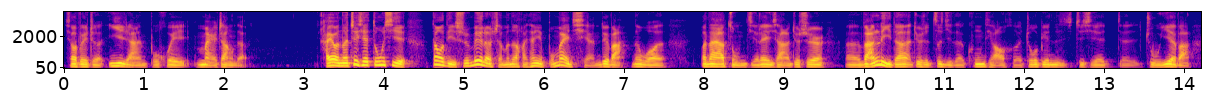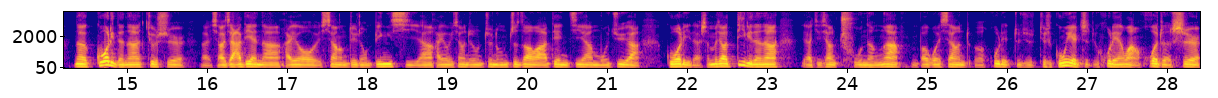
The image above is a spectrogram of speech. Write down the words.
消费者依然不会买账的。还有呢，这些东西到底是为了什么呢？好像也不卖钱，对吧？那我帮大家总结了一下，就是呃，碗里的就是自己的空调和周边的这些呃主业吧。那锅里的呢，就是呃小家电呐，还有像这种冰洗啊，还有像这种智能制造啊、电机啊、模具啊。锅里的什么叫地里的呢？呃，就像储能啊，包括像呃互联，就是就是工业智互联网，或者是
